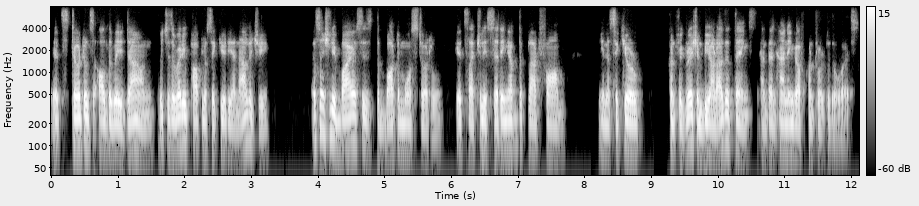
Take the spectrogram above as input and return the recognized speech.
it's turtles all the way down, which is a very popular security analogy. Essentially, BIOS is the bottommost turtle. It's actually setting up the platform in a secure configuration beyond other things, and then handing off control to the OS.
